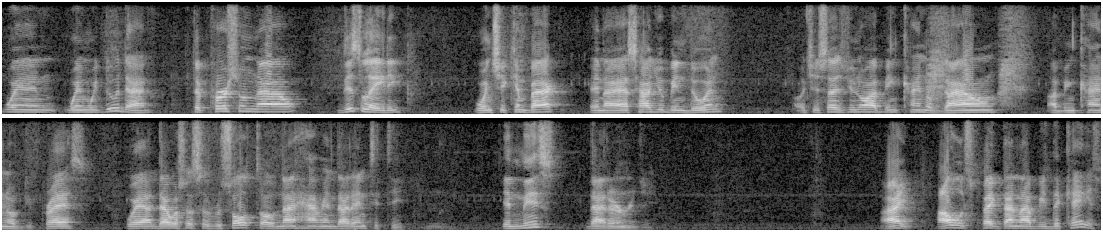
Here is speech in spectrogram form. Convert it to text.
when when we do that? The person now, this lady, when she came back and I asked how you've been doing, uh, she says, you know, I've been kind of down, I've been kind of depressed. Well, that was as a result of not having that entity. It missed that energy. I I would expect that not be the case,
